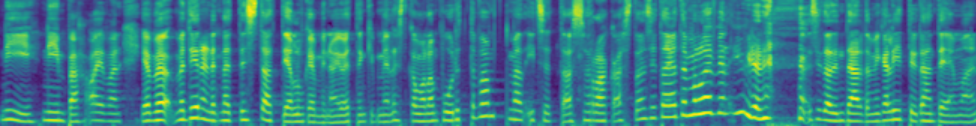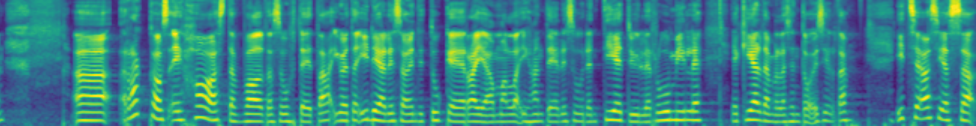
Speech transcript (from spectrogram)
Niin, niinpä, aivan. Ja mä, mä tiedän, että näiden sitaattien lukeminen on joidenkin mielestä kamalan puuduttavaa, mutta mä itse taas rakastan sitä, joten mä luen vielä yhden sitaatin täältä, mikä liittyy tähän teemaan. Rakkaus ei haasta valtasuhteita, joita idealisointi tukee rajaamalla ihanteellisuuden tietyille ruumiille ja kieltämällä sen toisilta. Itse asiassa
